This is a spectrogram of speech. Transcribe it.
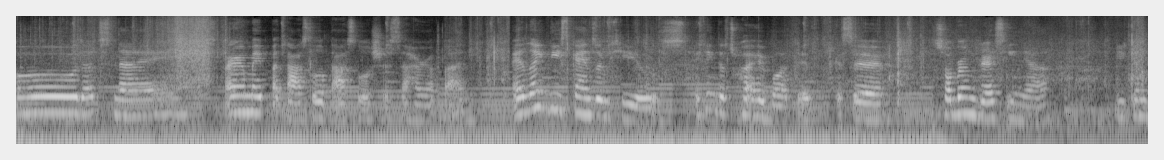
Oh, that's nice. Parang may patassel-tassel siya sa harapan. I like these kinds of heels. I think that's why I bought it. Kasi sobrang dressy niya. You can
